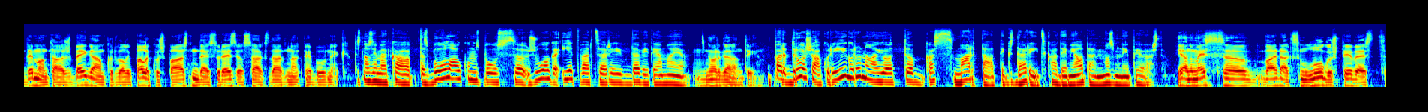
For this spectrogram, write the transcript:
demontāžas beigām, kur vēl ir palikuši pāris nedēļas, uzreiz jau sāks darbu nākamie būvnieki. Tas nozīmē, ka tas būvlaukums būs uh, žoga ietverts arī 9. maijā. No ar garantiju. Par drošāku Rīgu runājot, uh, kas martā tiks darīts, kādiem jautājumiem uzmanību pievērst? Jā, nu mēs uh, vairāk esam lūguši pievērst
